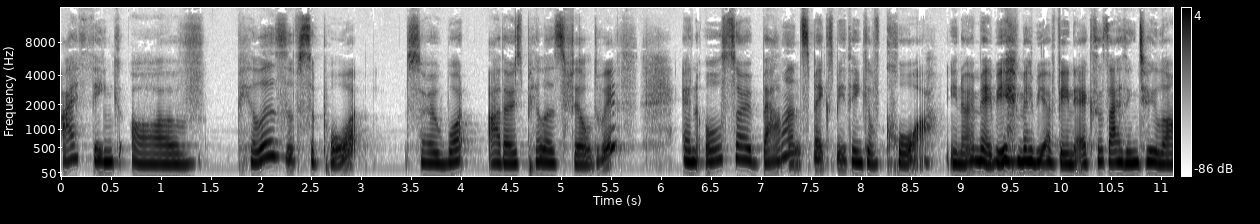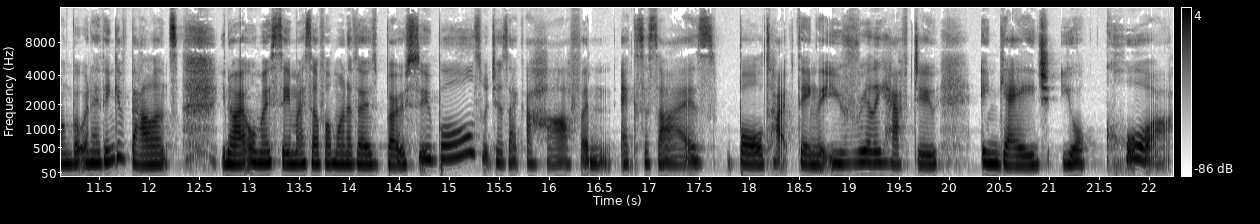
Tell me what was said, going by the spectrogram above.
I think of pillars of support. So, what are those pillars filled with? And also balance makes me think of core. You know, maybe maybe I've been exercising too long, but when I think of balance, you know, I almost see myself on one of those Bosu balls, which is like a half an exercise ball type thing that you really have to engage your core.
